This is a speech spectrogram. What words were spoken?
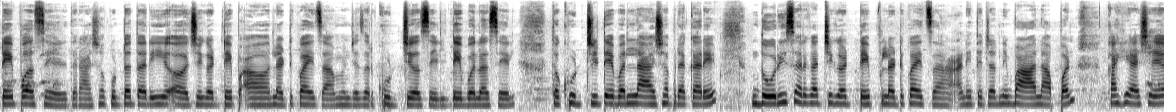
टेप असेल तर अशा कुठं तरी चिगट टेप लटकवायचा. म्हणजे जर खुर्ची असेल टेबल असेल तर खुर्ची टेबलला अशा प्रकारे दोरीसारखा चिगट टेप लटकवायचा आणि त्याच्याने बाळाला आपण काही असे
